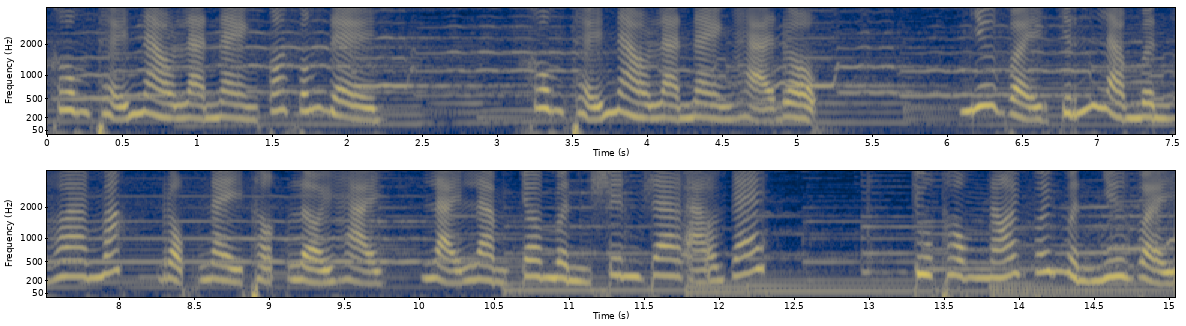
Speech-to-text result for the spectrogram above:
Không thể nào là nàng có vấn đề. Không thể nào là nàng hạ đột Như vậy chính là mình hoa mắt, Độc này thật lợi hại, Lại làm cho mình sinh ra ảo giác. Chu Thông nói với mình như vậy,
